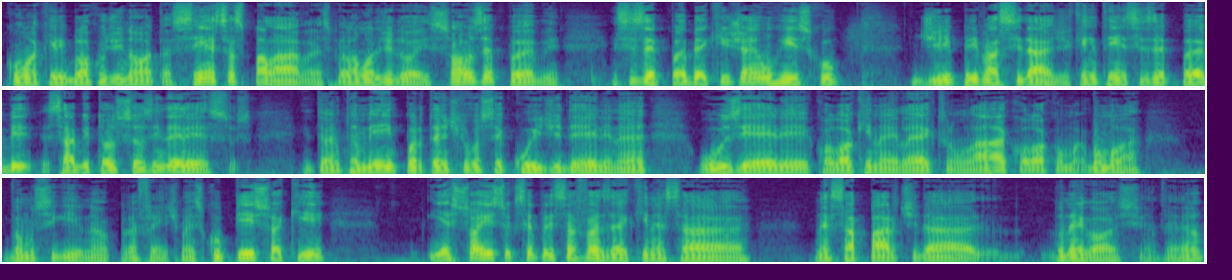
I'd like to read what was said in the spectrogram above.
com aquele bloco de notas, sem essas palavras, pelo amor de Deus, só o Zpub. Esse Zpub aqui já é um risco de privacidade. Quem tem esse Zpub sabe todos os seus endereços. Então é também importante que você cuide dele, né? Use ele, coloque na Electron lá, coloca uma... Vamos lá, vamos seguir né, para frente. Mas copie isso aqui e é só isso que você precisa fazer aqui nessa, nessa parte da, do negócio, entendeu?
